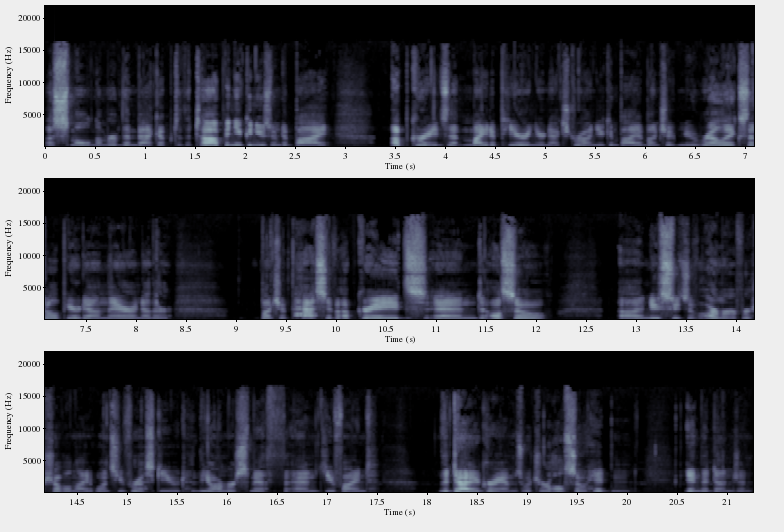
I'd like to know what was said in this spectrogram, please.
a small number of them back up to the top, and you can use them to buy upgrades that might appear in your next run. You can buy a bunch of new relics that'll appear down there, another bunch of passive upgrades, and also uh, new suits of armor for Shovel Knight once you've rescued the armor smith and you find the diagrams, which are also hidden in the dungeon.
